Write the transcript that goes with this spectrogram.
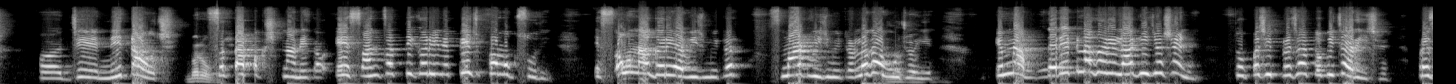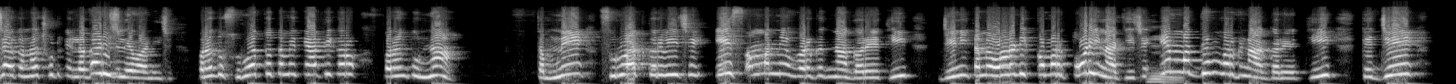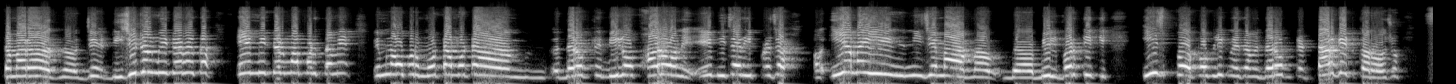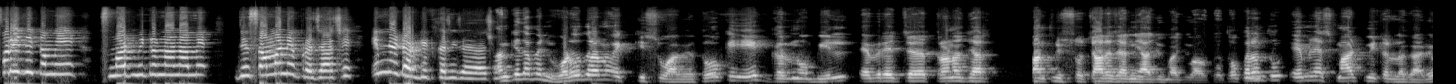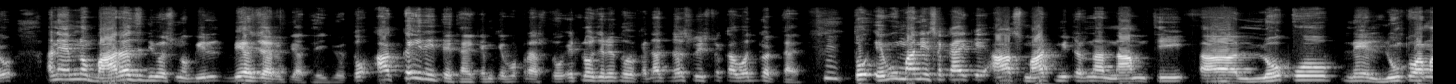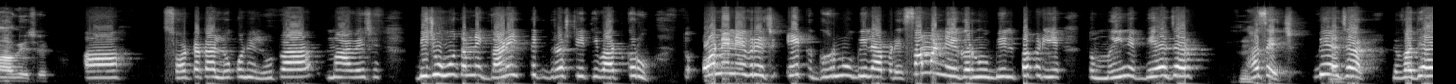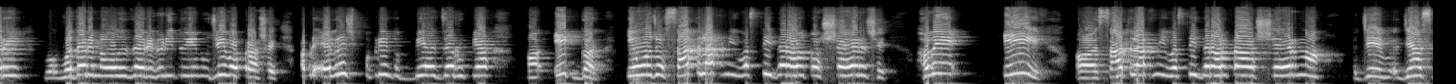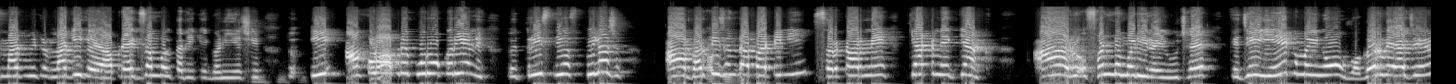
જે નેતાઓ છે સત્તા પક્ષના નેતાઓ એ સાંસદથી કરીને પેજ પ્રમુખ સુધી એ સૌના ઘરે આ વીજ મીટર સ્માર્ટ વીજ મીટર લગાવવું જોઈએ. એમના દરેકના ઘરે લાગી જશે ને તો પછી પ્રજા તો બિચારી છે. પ્રજા તો ન છૂટકે લગાડી જ લેવાની છે. પરંતુ શરૂઆત તો તમે ત્યાંથી કરો પરંતુ ના. તમને શરૂઆત કરવી છે એ સામાન્ય વર્ગના ઘરેથી જેની તમે ઓલરેડી કમર તોડી નાખી છે એ મધ્યમ વર્ગના ઘરેથી કે જે તમારા જે ડિજિટલ મીટર હતા એ મીટરમાં પણ તમે એમના ઉપર મોટા મોટા દર બિલો ફાળો અને એ બિચારી પ્રજા ઈએમઆઈ ની જેમ બિલ ભરતી હતી, ઈ જ પબ્લિકને તમે દર ટાર્ગેટ કરો છો. ફરીથી તમે સ્માર્ટ મીટરના નામે જે સામાન્ય પ્રજા છે, એમને ટાર્ગેટ કરી રહ્યા છો. અંકિતાબેન, વડોદરાનો એક કિસ્સો આવ્યો હતો કે એક ઘરનો બિલ એવરેજ ત્રણ હજાર પાંત્રીસો ચાર હજારની આજુબાજુ આવતો હતો. પરંતુ એમણે સ્માર્ટ મીટર લગાડ્યો અને એમનો બાર જ દિવસનો બિલ બે હજાર રૂપિયા થઈ ગયો. તો આ કઈ રીતે થાય? કેમ કે વપરાશ તો એટલો જ રહેતો હોય, કદાચ દસ વીસ ટકા વધઘટ થાય. તો એવું માની શકાય કે આ સ્માર્ટ મીટરના નામથી લોકોને લૂંટવામાં આવે છે? સો ટકા લોકોને લૂંટવામાં આવે છે. બીજું હું તમને ગાણિતિક દ્રષ્ટિથી વાત કરું. તો ઓન એન એવરેજ એક ઘરનું બિલ આપણે સામાન્ય ઘરનું બિલ પકડીએ તો મહિને બે હજાર હશે જ. બે હજાર. વધારે વધારેમાં વધારે ઘડી તો એનું જે વપરાશ. હોય આપણે એવરેજ પકડીએ તો બે હજાર રૂપિયા એક ઘર. એવો જો સાત લાખની વસ્તી ધરાવતો શહેર છે. હવે એ સાત લાખની વસ્તી ધરાવતા શહેરના જે જ્યાં સ્માર્ટ મીટર લાગી ગયા આપણે એક્ઝામ્પલ તરીકે ગણીએ છીએ. તો એ આંકડો આપણે પૂરો કરીએ ને તો ત્રીસ દિવસ પહેલા જ આ ભારતીય જનતા પાર્ટીની સરકારને ક્યાંક ને ક્યાંક આ ફંડ મળી રહ્યું છે કે જે એક મહિનો વગર વ્યાજે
